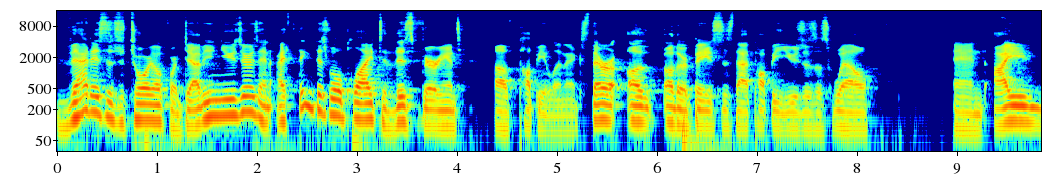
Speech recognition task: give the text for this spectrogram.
That is a tutorial for Debian users, and I think this will apply to this variant of Puppy Linux. There are other bases that Puppy uses as well, and I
